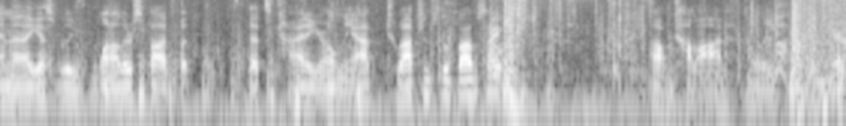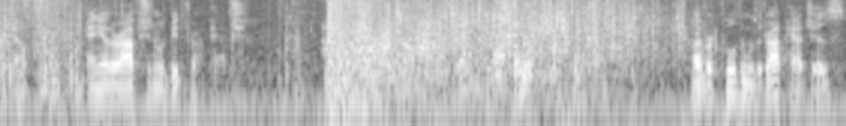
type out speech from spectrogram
And then I guess really one other spot, but that's kind of your only op two options for the bomb site. Oh, come on. Really? There we go. The other option would be the drop hatch. However, cool thing with the drop hatch is,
